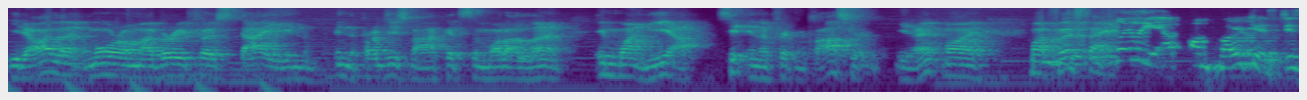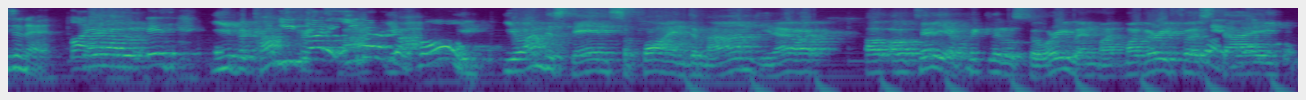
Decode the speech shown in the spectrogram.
You know, I learnt more on my very first day in the, in the produce markets than what I learnt in one year sitting in a freaking classroom. You know, my my first day. Completely outcome focused, isn't it? Like, well, you become you got you got to You, you, understand supply and demand. You know, I, I'll, I'll, tell you a quick little story. When my, my very first day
